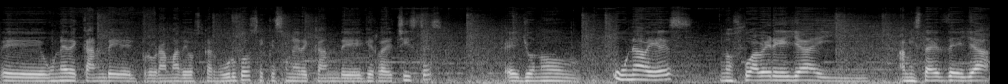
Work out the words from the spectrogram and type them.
eh, un edecán del programa de Oscar Burgos, sé que es un edecán de Guerra de Chistes. Eh, yo no, una vez nos fue a ver ella y amistades de ella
